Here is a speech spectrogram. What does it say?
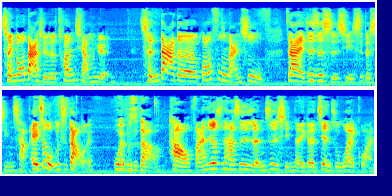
成功大学的穿墙员，成大的光复男树在日治时期是个新场，哎、这我不知道哎、我也不知道，好，反正就是它是人字形的一个建筑外观，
